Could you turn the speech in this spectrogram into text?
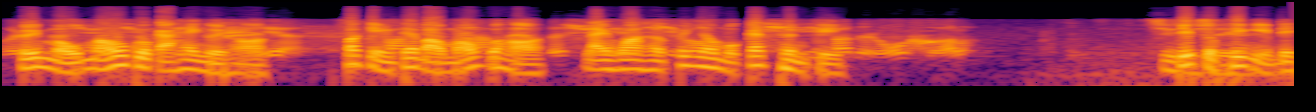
với mẫu máu của cả hai người họ. Phát hiện tế bào máu của họ lại hòa hợp với nhau một cách thần kỳ. Tiếp tục thí nghiệm đi.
